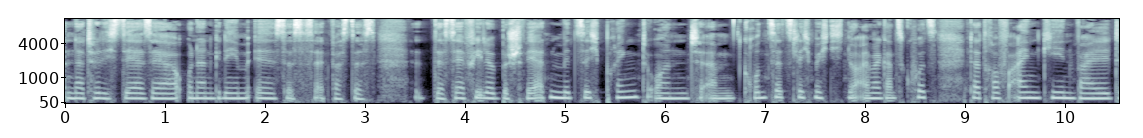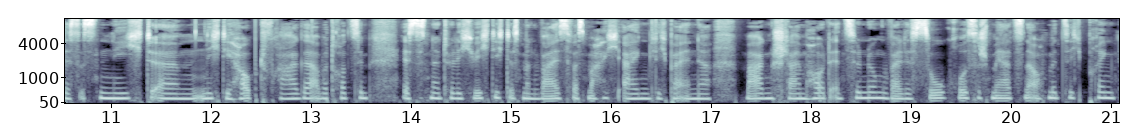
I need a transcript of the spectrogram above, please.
natürlich sehr, sehr unangenehm ist. Es ist etwas, das, das sehr viele Beschwerden mit sich bringt. Und ähm, grundsätzlich möchte ich nur einmal ganz kurz darauf eingehen, weil das ist nicht, ähm, nicht die Hauptfrage, aber trotzdem ist es natürlich wichtig, dass man weiß, was mache ich eigentlich bei einer Magenschleimhautentzündung, weil es so große Schmerzen auch mit sich bringt.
